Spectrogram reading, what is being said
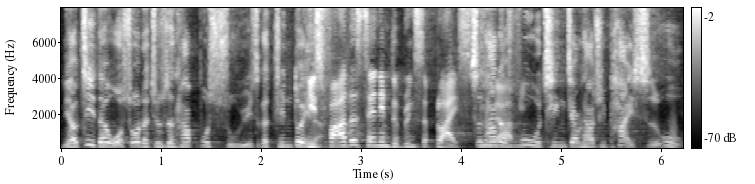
你要记得我说的就是他不属于这个军队的 His，father sent him to bring supplies 是 to 他 the 的 army. 父亲叫他去派食物。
